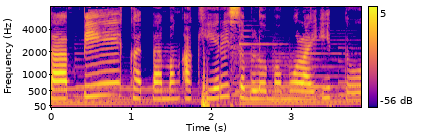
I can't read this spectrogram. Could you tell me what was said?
Tapi kata mengakhiri sebelum memulai itu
